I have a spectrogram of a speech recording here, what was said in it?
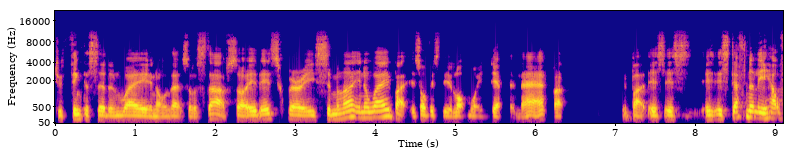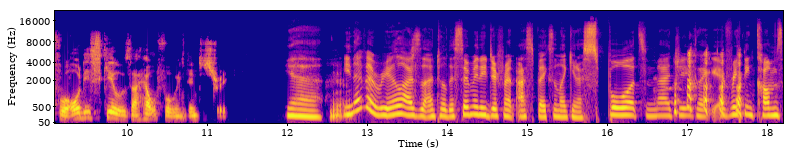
to think a certain way and all that sort of stuff. So it is very similar in a way, but it's obviously a lot more in depth than that. But but it's it's it's definitely helpful. All these skills are helpful in dentistry. Yeah. yeah. You never realize that until there's so many different aspects and like, you know, sports, magic, like everything comes,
